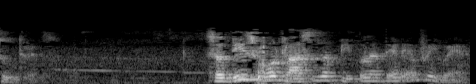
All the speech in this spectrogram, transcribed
sudras. So these four classes of people are there everywhere.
